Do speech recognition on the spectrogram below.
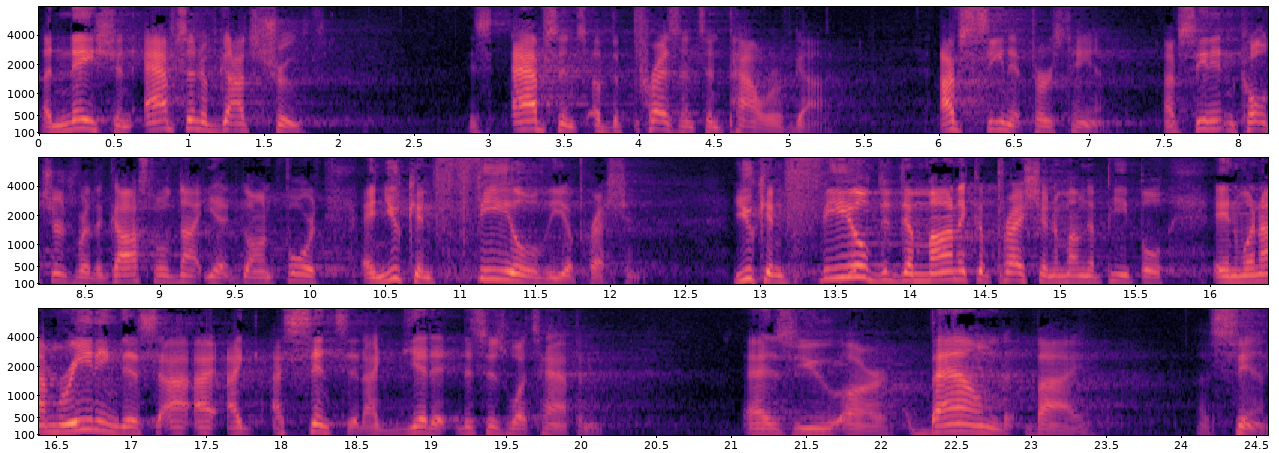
a nation absent of God's truth is absence of the presence and power of God. I've seen it firsthand. I've seen it in cultures where the gospel has not yet gone forth, and you can feel the oppression. You can feel the demonic oppression among a people. And when I'm reading this, I, I, I sense it. I get it. This is what's happening. As you are bound by uh, sin,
